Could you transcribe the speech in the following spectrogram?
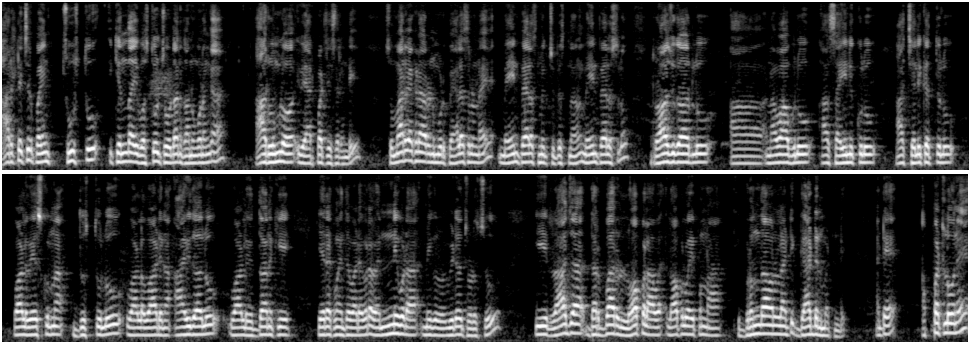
ఆర్కిటెక్చర్ పైన చూస్తూ ఈ కింద ఈ వస్తువులు చూడడానికి అనుగుణంగా ఆ రూమ్లో ఇవి ఏర్పాటు చేశారండి. సుమారుగా ఇక్కడ రెండు మూడు ప్యాలెస్లు ఉన్నాయి. మెయిన్ ప్యాలెస్ మీకు చూపిస్తున్నాను. మెయిన్ ప్యాలెస్లో రాజుగారులు ఆ నవాబులు ఆ సైనికులు ఆ చలికత్తులు వాళ్ళు వేసుకున్న దుస్తులు వాళ్ళు వాడిన ఆయుధాలు వాళ్ళ యుద్ధానికి ఏ రకమైన వాడేవారు అవన్నీ కూడా మీకు వీడియో చూడొచ్చు. ఈ రాజా దర్బారు లోపల లోపల వైపు ఉన్న ఈ బృందావనం లాంటి గార్డెన్ మట్టండి అంటే అప్పట్లోనే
